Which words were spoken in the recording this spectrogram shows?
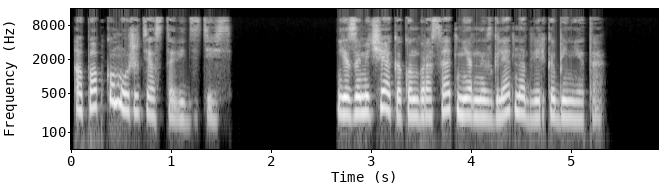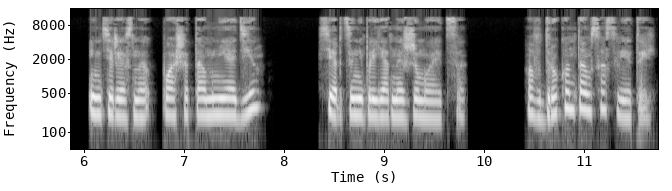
а папку можете оставить здесь. Я замечаю, как он бросает нервный взгляд на дверь кабинета. Интересно, Паша там не один? Сердце неприятно сжимается. А вдруг он там со Светой?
